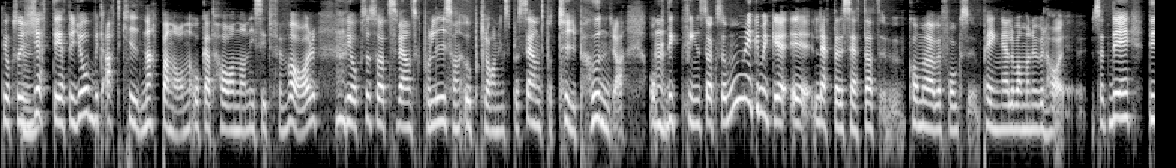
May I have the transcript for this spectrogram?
Det är också Mm. jätte, jättejobbigt att kidnappa någon och att ha någon i sitt förvar. Mm. Det är också så att svensk polis har en uppklarningsprocent på typ 100. Och Mm. det finns också mycket, mycket eh, lättare sätt att komma över folks pengar eller vad man nu vill ha. Så att det, det är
